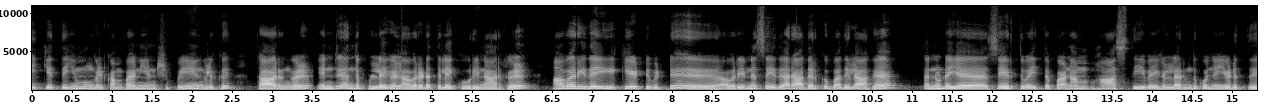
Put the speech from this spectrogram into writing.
ஐக்கியத்தையும் உங்கள் கம்பானியன்ஷிப்பையும் எங்களுக்கு தாருங்கள் என்று அந்த பிள்ளைகள் அவரிடத்திலே கூறினார்கள். அவர் இதை கேட்டுவிட்டு அவர் என்ன செய்தார்? அதற்கு பதிலாக தன்னுடைய சேர்த்து வைத்த பணம் ஆஸ்தி இவைகள்ல இருந்து கொஞ்சம் எடுத்து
